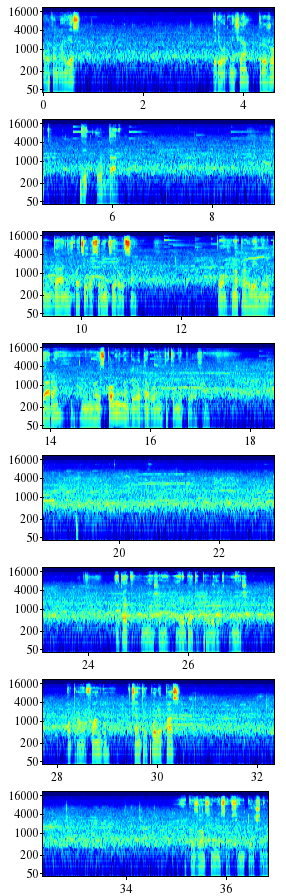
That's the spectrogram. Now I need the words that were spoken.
Вот он навес. Перевод мяча, прыжок и удар. Да, не хватило сориентироваться по направлению удара, но исполнено было довольно-таки неплохо. Итак, наши ребята проводят мяч по правому флангу, в центр поля пас. Оказался не совсем точным.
